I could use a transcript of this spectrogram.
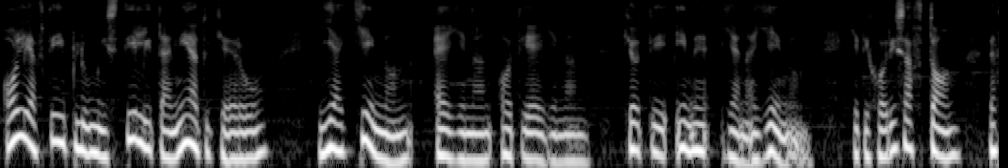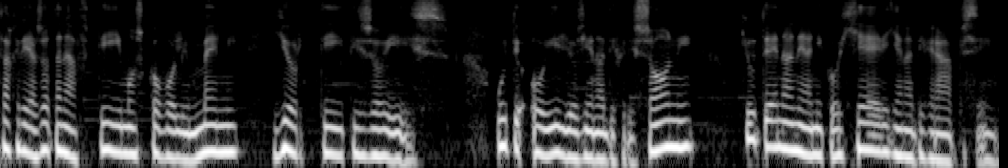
όλη αυτή η πλουμιστή λιτανία του καιρού για εκείνον έγιναν ό,τι έγιναν και ότι είναι για να γίνουν γιατί χωρίς αυτόν δεν θα χρειαζόταν αυτή η μοσκοβολημένη γιορτή της ζωής ούτε ο ήλιος για να τη χρυσώνει και ούτε ένα νεανικό χέρι για να τη γράψει.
